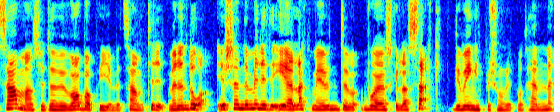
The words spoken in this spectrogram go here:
tillsammans utan vi var bara på gymmet samtidigt. Men ändå, jag kände mig lite elak men jag vet inte vad jag skulle ha sagt. Det var inget personligt mot henne.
